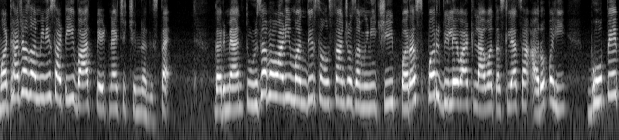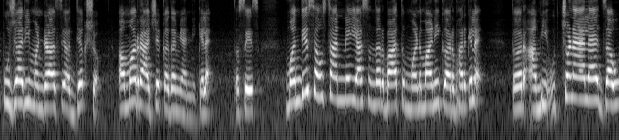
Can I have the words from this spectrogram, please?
मठाच्या जमिनीसाठी वाद पेटण्याची चिन्ह दिसत आहे दरम्यान तुळजाभवानी मंदिर संस्थांच्या जमिनीची परस्पर विल्हेवाट लावत असल्याचा आरोपही भोपे पुजारी मंडळाचे अध्यक्ष अमर राजे कदम यांनी केलाय. तसेच मंदिर संस्थानने या संदर्भात मनमानी कारभार केलाय. तर आम्ही उच्च न्यायालयात जाऊ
